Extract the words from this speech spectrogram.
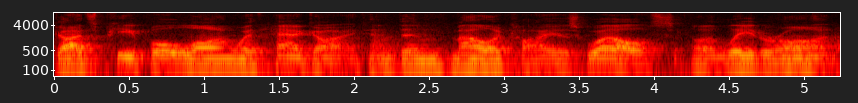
God's people, along with Haggai and then Malachi as well uh, later on.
